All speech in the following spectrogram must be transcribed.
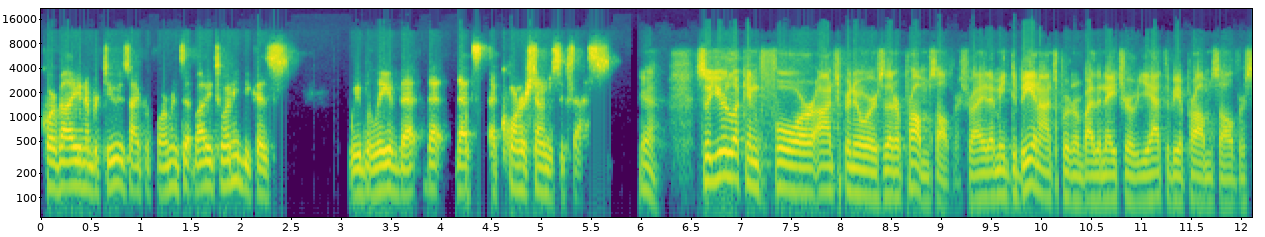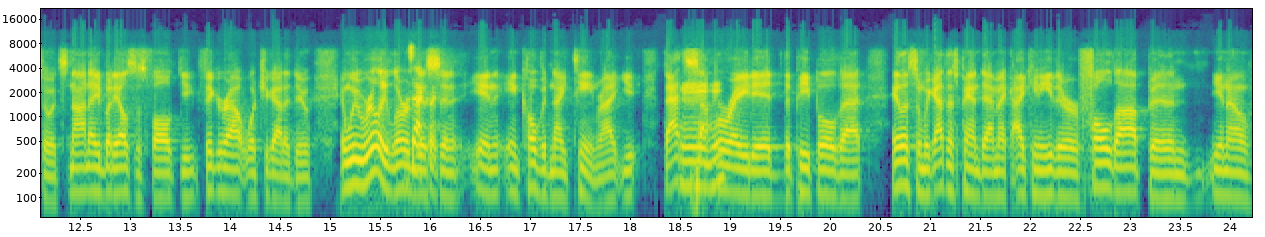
core value number two is high performance at Body 20 because we believe that that that's a cornerstone to success. Yeah. So you're looking for entrepreneurs that are problem solvers, right? I mean, to be an entrepreneur by the nature of it, you have to be a problem solver. So it's not anybody else's fault. You figure out what you got to do. And we really learned this in, in, in COVID-19, right? You that Mhm. separated the people that, hey, listen, we got this pandemic. I can either fold up and, you know,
